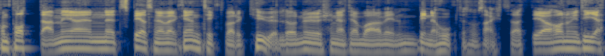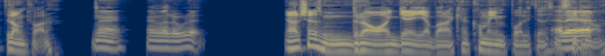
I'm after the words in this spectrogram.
kompott där, men jag är en, ett spel som jag verkligen tyckt var kul och nu känner jag att jag bara vill binda ihop det som sagt. Så att jag har nog inte jättelångt kvar. Nej, men vad roligt. Ja, det känns som en bra grej jag bara kan komma in på lite Är det, av.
